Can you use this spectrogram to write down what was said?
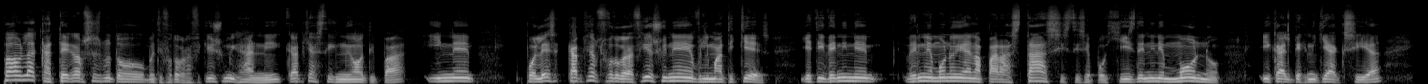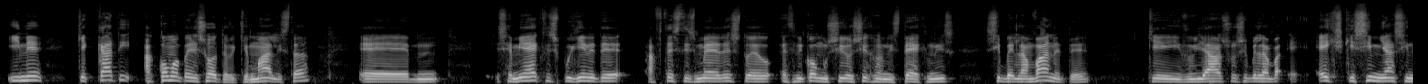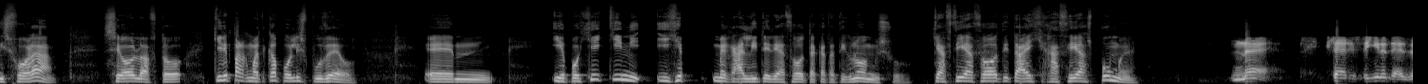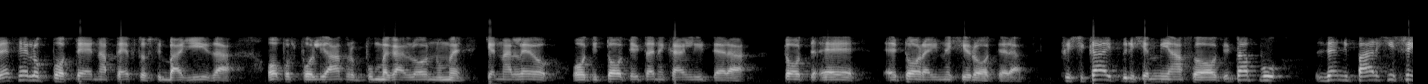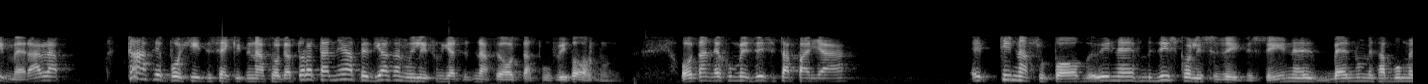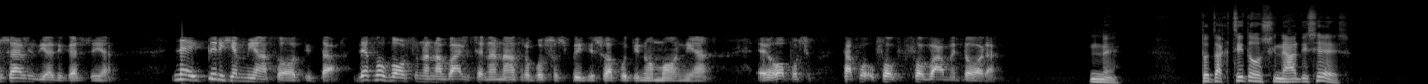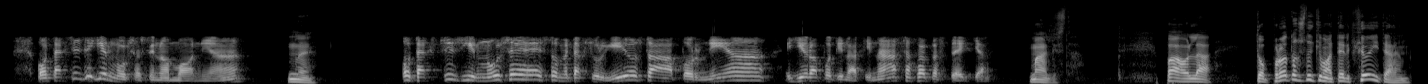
Πάολα, κατέγραψες με, το, με τη φωτογραφική σου μηχανή κάποια στιγμιότυπα. Είναι πολλές, κάποιες από τις φωτογραφίες σου είναι εμβληματικές, γιατί δεν είναι, δεν είναι μόνο οι αναπαραστάσεις της εποχής, δεν είναι μόνο η καλλιτεχνική αξία, είναι και κάτι ακόμα περισσότερο. Και μάλιστα, ε, σε μια έκθεση που γίνεται αυτές τις μέρες στο Εθνικό Μουσείο Σύγχρονης Τέχνης, συμπεριλαμβάνεται και η δουλειά σου, συμπεριλαμβα... ε, έχεις και εσύ μια συνεισφορά σε όλο αυτό και είναι πραγματικά πολύ σπουδαίο. Ε, η εποχή εκείνη είχε μεγαλύτερη αθωότητα κατά τη γνώμη σου και αυτή η αθωότητα έχει χαθεί ας πούμε; Ναι, ξέρεις τι γίνεται, δεν θέλω ποτέ να πέφτω στην παγίδα όπως πολλοί άνθρωποι που μεγαλώνουμε και να λέω ότι τότε ήταν καλύτερα, τότε, ε, ε, τώρα είναι χειρότερα. Φυσικά υπήρχε μια αθωότητα που δεν υπάρχει σήμερα, αλλά κάθε εποχή της έχει την αθωότητα. Τώρα τα νέα παιδιά θα μιλήσουν για την αθωότητα που βιώνουν. Όταν έχουμε ζήσει τα παλιά, ε, τι να σου πω, είναι δύσκολη συζήτηση. Είναι, μπαίνουμε, θα μπούμε σε άλλη διαδικασία. Ναι, υπήρχε μια αθωότητα. Δεν φοβόσουν να βάλεις έναν άνθρωπο στο σπίτι σου από την ομόνια, ε, όπως θα φο- φο- φοβάμαι τώρα. Ναι. Το ταξί το συνάντησες; Ο ταξής δεν γυρνούσε στην ομόνια. Ναι. Ο ταξής γυρνούσε στο μεταξουργείο, στα πορνεία, γύρω από την Αθηνά, σε αυτά τα στέκια. Μάλιστα. Πάολα, το πρώτο σου ντοκιματέρ ποιο ήταν;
